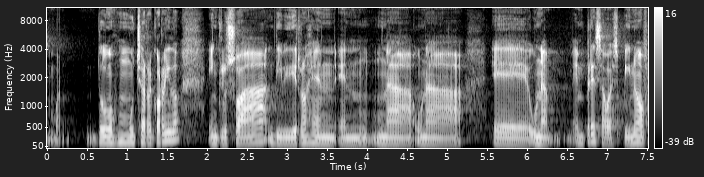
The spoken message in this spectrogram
bueno, tuvimos mucho recorrido, incluso a dividirnos en, en una, una eh, una empresa o spin-off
